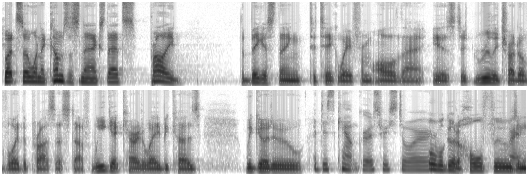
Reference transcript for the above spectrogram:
But so when it comes to snacks, that's probably the biggest thing to take away from all of that is to really try to avoid the processed stuff. We get carried away because we go to a discount grocery store. or we'll go to Whole Foods and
